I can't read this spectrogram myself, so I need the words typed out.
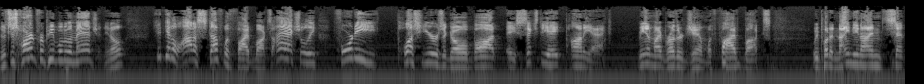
It's just hard for people to imagine. You know, you'd get a lot of stuff with five bucks. I actually forty plus years ago bought a 68 Pontiac. Me and my brother Jim with five bucks. We put a 99 cent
